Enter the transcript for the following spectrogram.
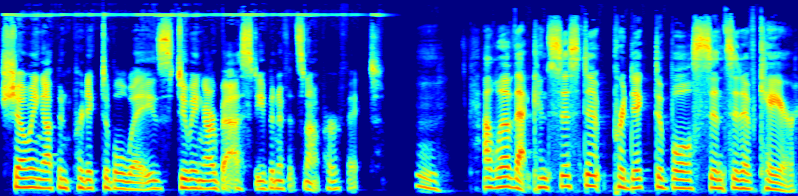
showing up in predictable ways, doing our best, even if it's not perfect. Hmm. I love that consistent, predictable, sensitive care.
